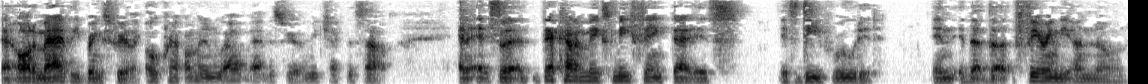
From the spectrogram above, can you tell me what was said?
that automatically brings fear. Like, oh crap, I'm in a new atmosphere. Let me check this out. And, and so that, kind of makes me think that it's, it's deep rooted in the, the fearing the unknown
